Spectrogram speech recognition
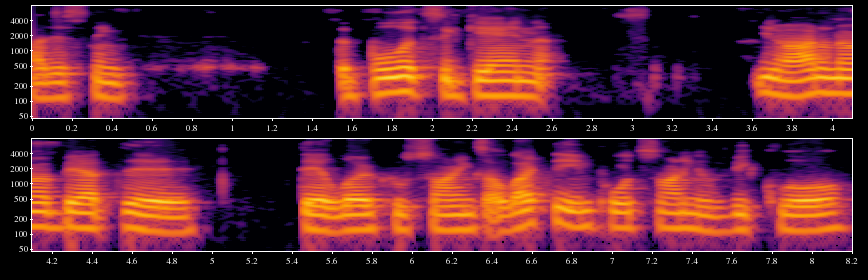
I just think the Bullets again. You know, I don't know about their their local signings. I like the import signing of Vic Law.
